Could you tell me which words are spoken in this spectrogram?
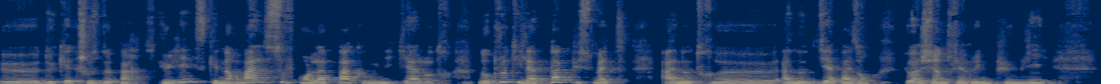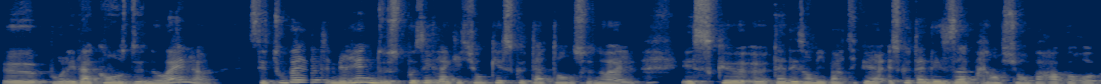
euh, de quelque chose de particulier, ce qui est normal, sauf qu'on l'a pas communiqué à l'autre. Donc l'autre, il a pas pu se mettre à notre euh, à notre diapason. Tu vois, je viens de faire une publi euh, pour les vacances de Noël. c'est tout bête, mais rien que de se poser la question, qu'est-ce que tu attends de ce Noël? Est-ce que tu as des envies particulières? Est-ce que tu as des appréhensions par rapport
